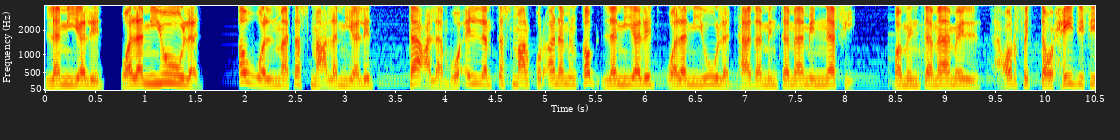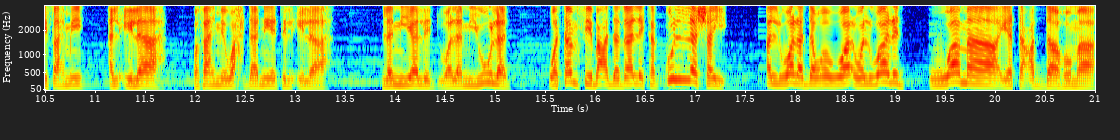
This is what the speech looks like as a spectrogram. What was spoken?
لم يلد ولم يولد. أول ما تسمع لم يلد تعلم. وإن لم تسمع القرآن من قبل لم يلد ولم يولد. هذا من تمام النفي. ومن تمام عرف التوحيد في فهم الإله وفهم وحدانية الإله. لم يلد ولم يولد. وتنفي بعد ذلك كل شيء. الولد والوالد وما يتعداهما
